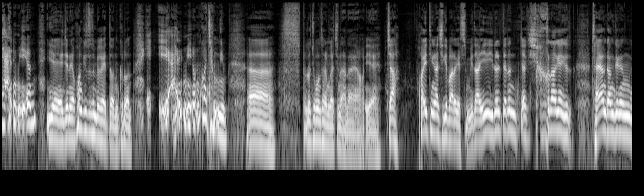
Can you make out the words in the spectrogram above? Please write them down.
얄미운. 예, 예전에 황기수 선배가 했던 그런, 얄미운 과장님. 아, 별로 좋은 사람 같진 않아요. 예. 자, 화이팅 하시기 바라겠습니다. 이, 이럴 때는 시원하게 그 자양 강장제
